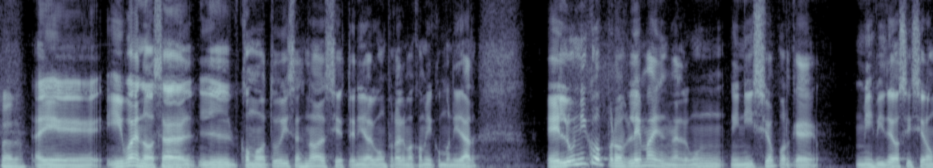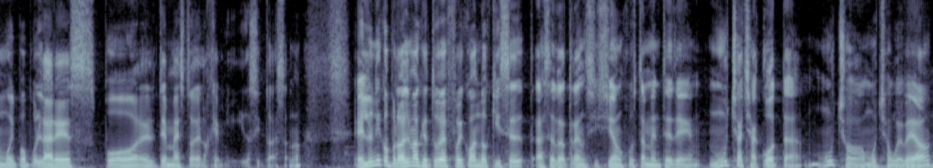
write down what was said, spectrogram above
Claro. Eh, y bueno, o sea, el- como tú dices, ¿no? Si he tenido algún problema con mi comunidad. El único problema en algún inicio, porque mis videos se hicieron muy populares por el tema esto de los gemidos y todo eso, ¿no? El único problema que tuve fue cuando quise hacer la transición justamente de mucha chacota, mucho, mucho hueveo,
